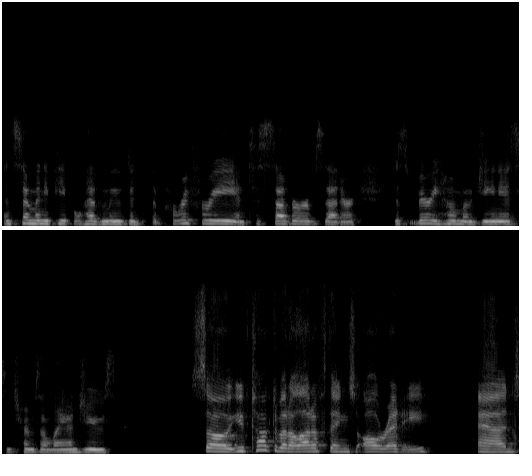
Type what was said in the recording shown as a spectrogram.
and so many people have moved into the periphery and to suburbs that are just very homogeneous in terms of land use. So you've talked about a lot of things already. And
